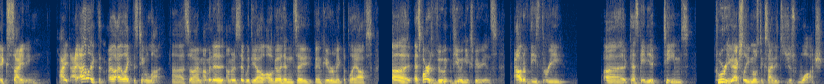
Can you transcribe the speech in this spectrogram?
exciting. I, I, I like them. I, I, like this team a lot. Uh, so I'm, I'm gonna I'm gonna sit with you. I'll, I'll go ahead and say Vancouver make the playoffs. Uh, as far as view, viewing experience, out of these three uh, Cascadia teams, who are you actually most excited to just watch?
